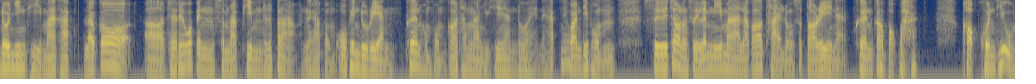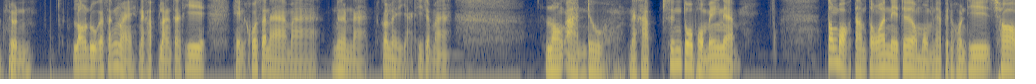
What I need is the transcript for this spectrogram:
โดนยิงถี่มากครับ แล้วก็เออจะเรียกว่าเป็นสำนักพิมพ์หรือเปล่านะครับผม Open Durian เพื่อนของผมก็ทำงานอยู่ที่นั่นด้วยนะครับ ในวันที่ผมซื้อเจ้าหนังสือเล่มนี้มาแล้วก็ถ่ายลงสตอรี่เนี่ยเพื่อนก็บอกว่าขอบคุณที่อุดหนุนลองดูกันสักหน่อยนะครับ หลังจากที่เห็นโฆษณามาเนิ่นนาน ก็เลยอยากที่จะมาลองอ่านดูนะครับ ซึ่งตัวผมเองเนี่ย ต้องบอกตามตรงว่าเนเจอร์ของผมเนี่ยเป็นคนที่ชอบ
